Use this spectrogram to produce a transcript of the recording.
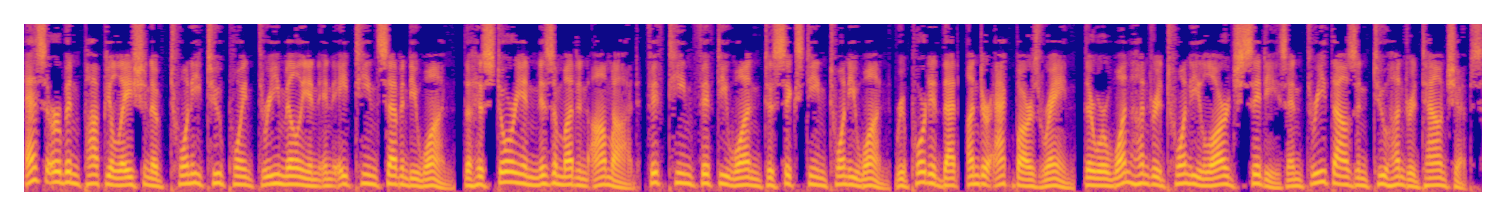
S urban population of 22.3 million in 1871. The historian Nizamuddin Ahmad (1551–1621) reported that under Akbar's reign, there were 120 large cities and 3,200 townships.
